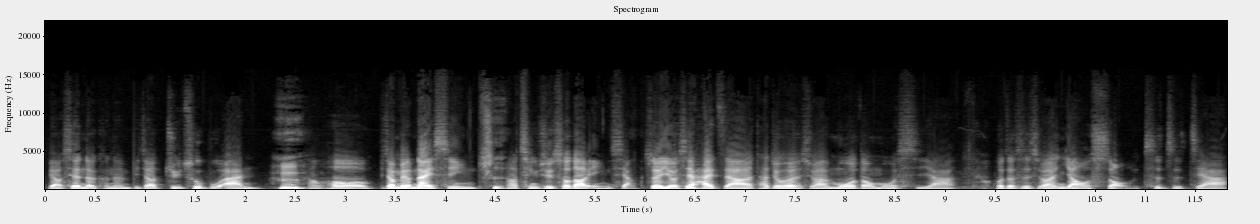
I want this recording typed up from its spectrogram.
表现的可能比较局促不安，嗯，然后比较没有耐心，是，然后情绪受到影响。所以有些孩子啊，他就会喜欢摸东摸西啊，或者是喜欢咬手、吃指甲，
